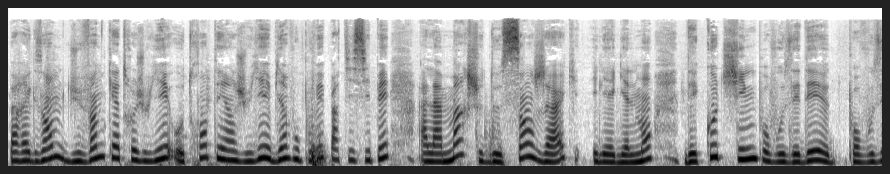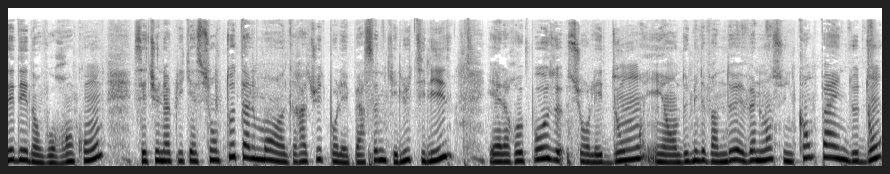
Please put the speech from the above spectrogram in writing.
Par exemple, du 24 juillet au 31 juillet, eh bien, vous pouvez participer à la marche de Saint-Jacques. Il y a également des coachings pour vous aider, pour vous aider dans vos rencontres. C'est une application totalement gratuite pour les personnes qui l'utilisent et elle repose sur les dons. Et en 2022, Even lance une campagne de dons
